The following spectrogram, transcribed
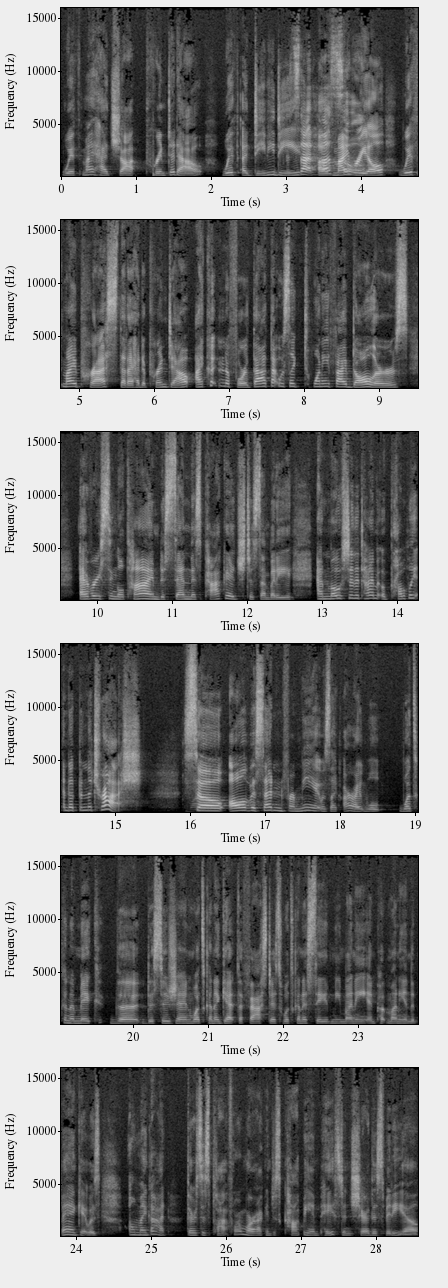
with my headshot printed out with a dvd of my reel with my press that i had to print out. I couldn't afford that. That was like $25 every single time to send this package to somebody and most of the time it would probably end up in the trash. So all of a sudden for me, it was like, all right, well, what's going to make the decision? What's going to get the fastest? What's going to save me money and put money in the bank? It was, oh my God, there's this platform where I can just copy and paste and share this video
